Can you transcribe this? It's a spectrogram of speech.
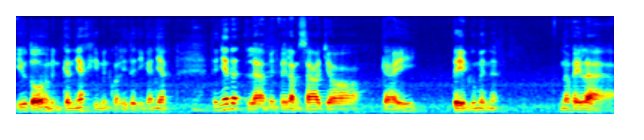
yếu tố mà mình cân nhắc khi mình quản lý tài chính cá nhân. Dạ. thứ nhất á, là mình phải làm sao cho cái tiền của mình á, nó phải là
